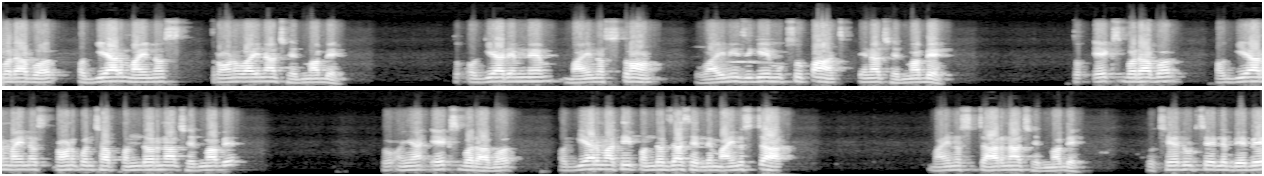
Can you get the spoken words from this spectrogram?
બરાબર અગિયાર માઇનસ ત્રણ વાય ના છેદમાં બે. તો અગિયાર એમને માઇનસ ત્રણ વાયની જગ્યાએ મૂકશું પાંચ, એના છેદમાં બે. તો એક્સ બરાબર અગિયાર માઇનસ ત્રણ પંચા પંદર ના છેદમાં બે. તો અહીંયા એક્સ બરાબર અગિયારમાંથી પંદર જશે એટલે માઇનસ ચાર. માઇનસ ચાર ના છેદમાં બે. તો છેદ ઉઠશે એટલે બે બે,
